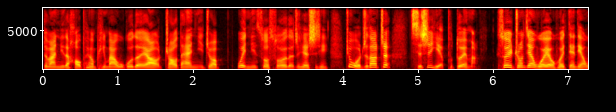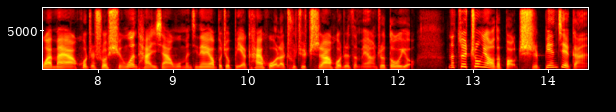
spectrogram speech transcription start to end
对吧？你的好朋友平白无故的要招待你，就要为你做所有的这些事情，就我知道这其实也不对嘛。所以中间我也会点点外卖啊，或者说询问他一下，我们今天要不就别开火了，出去吃啊，或者怎么样，这都有。那最重要的保持边界感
